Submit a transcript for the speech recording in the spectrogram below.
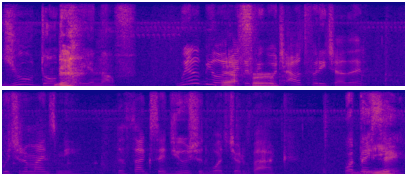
You don't worry enough. We'll be Yeah, alright if we watch out for each other. Which reminds me, the thug said you should watch your back. What they say?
